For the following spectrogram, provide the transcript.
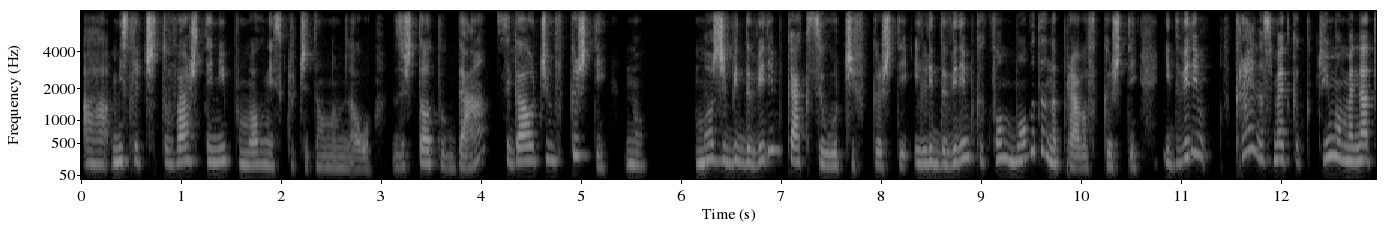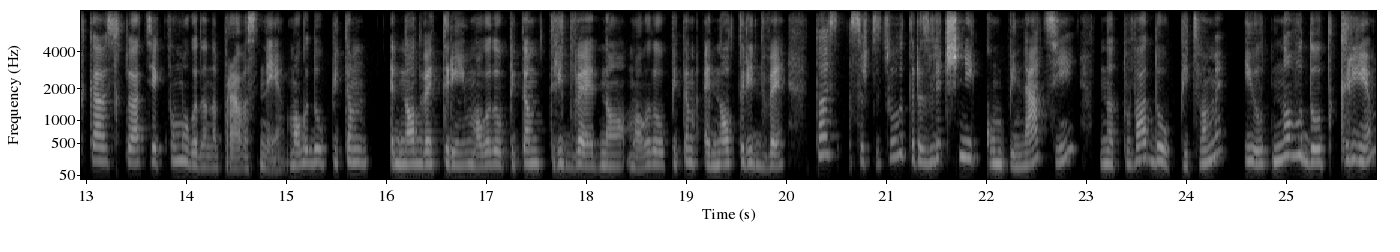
а, мисля, че това ще ни помогне изключително много. Защото да, сега учим вкъщи, но може би да видим как се учи вкъщи или да видим какво мога да направя вкъщи и да видим в крайна сметка, като имам една такава ситуация, какво мога да направя с нея. Мога да опитам 1-2-3, мога да опитам 3-2-1, мога да опитам 1-3-2. Тоест, съществуват различни комбинации на това да опитваме и отново да открием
